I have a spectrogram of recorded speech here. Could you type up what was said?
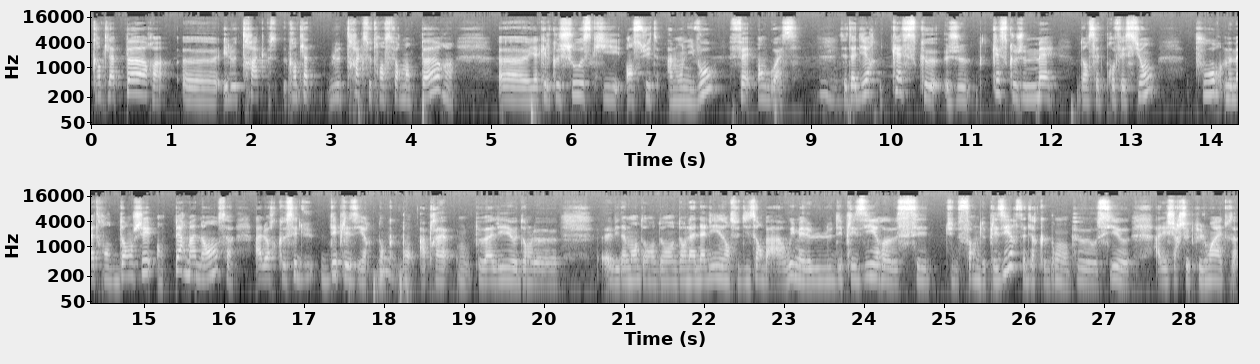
quand la peur euh, et le trac quand la- le trac se transforme en peur euh, il y a quelque chose qui ensuite à mon niveau fait angoisse. C'est-à-dire qu'est-ce que je qu'est-ce que je mets dans cette profession pour me mettre en danger en permanence alors que c'est du déplaisir. Donc bon, après on peut aller dans le évidemment dans, dans, dans l'analyse en se disant bah oui mais le, déplaisir euh, c'est une forme de plaisir, c'est-à-dire que bon on peut aussi euh, aller chercher plus loin et tout ça.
